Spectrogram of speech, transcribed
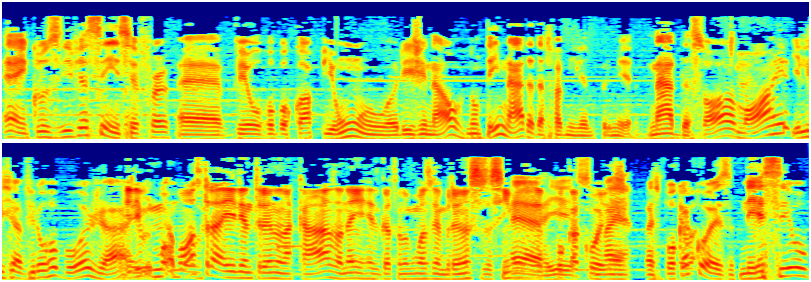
É, inclusive assim, se for é, ver o Robocop 1, o original, não tem nada da família no primeiro. Nada, só é. morre e ele já virou robô já. Ele mostra ele entrando na casa, né, e resgatando algumas lembranças assim, é, mas é pouca isso, coisa. Mas, mas pouca Eu... coisa. Nesse o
